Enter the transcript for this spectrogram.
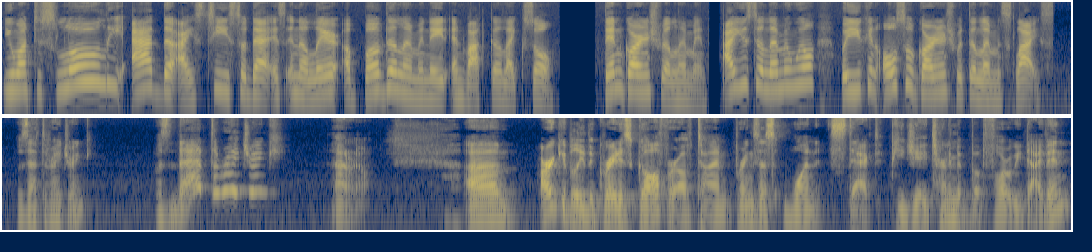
You want to slowly add the iced tea so that it's in a layer above the lemonade and vodka like so. Then garnish with lemon. I used a lemon wheel, but you can also garnish with the lemon slice. Was that the right drink? Was that the right drink? I don't know. Um, arguably the greatest golfer of time brings us one stacked PGA tournament. But before we dive in,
